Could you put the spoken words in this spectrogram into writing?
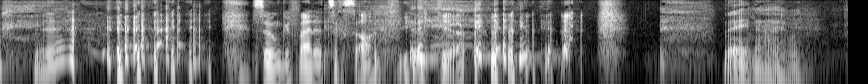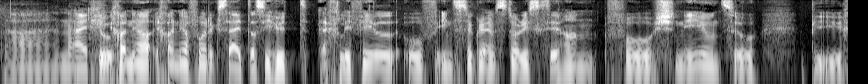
so ungefähr hat sich's angefühlt, ja. nein, nein, Mann. Ah, nein, du. ich habe ja, ich habe ja vorher gesagt, dass ich heute ein bisschen viel auf Instagram Stories gesehen habe von Schnee und so bei euch.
